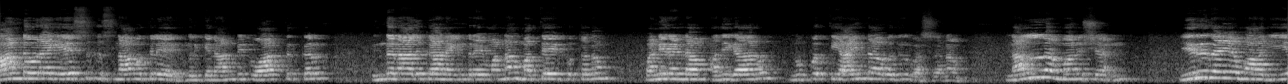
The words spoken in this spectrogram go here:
ஆண்டவராக இயேசு கிருஷ்ணாமத்திலே உங்களுக்கு என் அன்பின் வாழ்த்துக்கள். இந்த நாளுக்கான இன்றைய மன்னா மத்திய புத்தகம் பன்னிரெண்டாம் அதிகாரம் முப்பத்தி ஐந்தாவது வசனம். நல்ல மனுஷன் இருதயமாகிய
